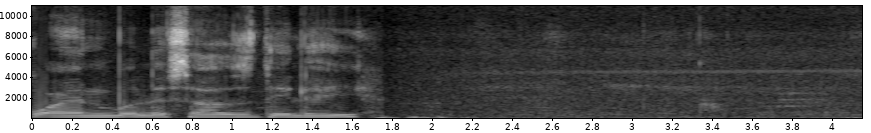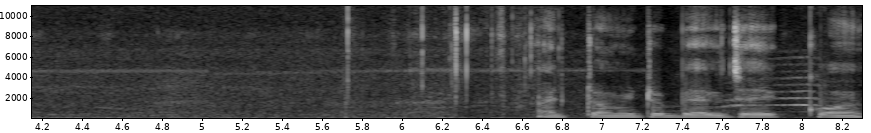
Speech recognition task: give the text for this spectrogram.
coin বলে সার্চ দিলেই আর টমেটো ব্যাগ যায় কয়েন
